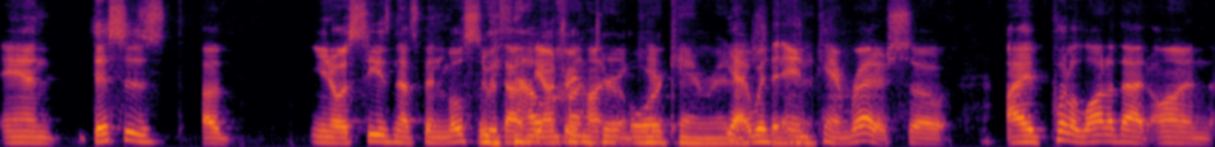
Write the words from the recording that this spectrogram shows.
and this is a you know a season that's been mostly without, Without DeAndre Hunter Hunter and or Cam- Cam Reddish. yeah, with and Cam Reddish. So I put a lot of that on.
